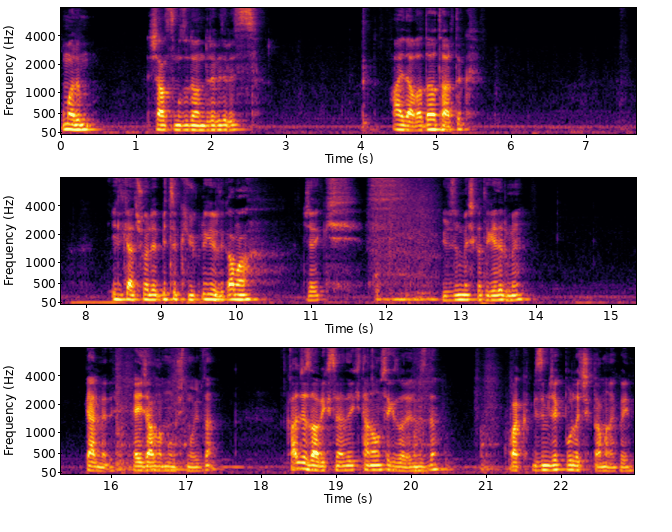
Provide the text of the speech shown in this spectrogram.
umarım şansımızı döndürebiliriz. Haydi abla dağıt artık. İlk el şöyle bir tık yüklü girdik ama Jack 125 katı gelir mi? Gelmedi. Heyecanlanmamıştım o yüzden. Kalacağız abi ikisine de. iki tane 18 var elimizde. Bak bizim Jack burada çıktı amına koyayım.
